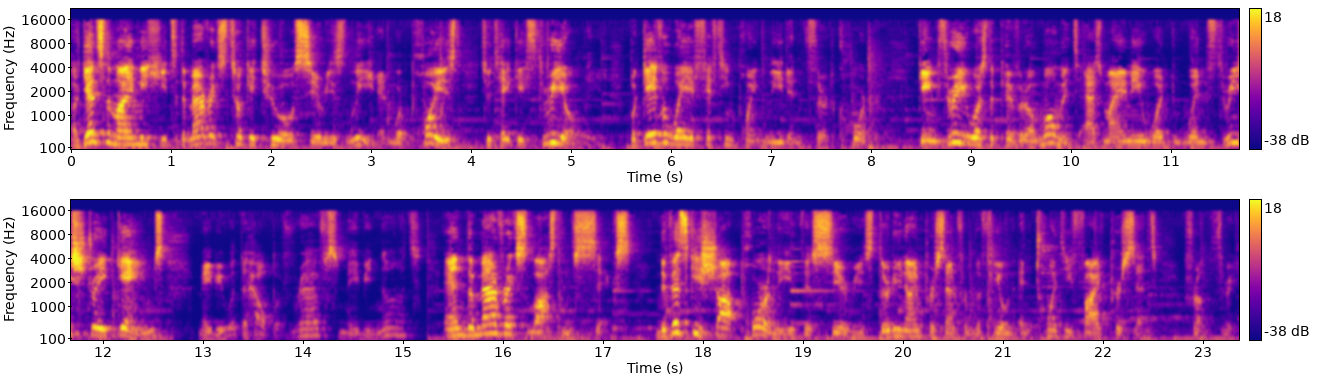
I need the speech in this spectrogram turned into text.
Against the Miami Heat, the Mavericks took a 2 0 series lead and were poised to take a 3 0 lead, but gave away a 15 point lead in the third quarter. Game 3 was the pivotal moment as Miami would win three straight games maybe with the help of refs, maybe not. And the Mavericks lost in six. Nowitzki shot poorly this series, 39% from the field and 25% from three.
